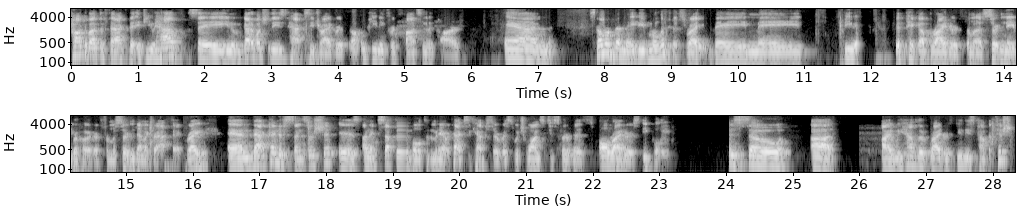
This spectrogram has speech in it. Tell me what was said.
talk about the fact that if you have, say, you know, we've got a bunch of these taxi drivers, they're all competing for spots in the car, and some of them may be malicious, right? They may be to pick up riders from a certain neighborhood or from a certain demographic, right? And that kind of censorship is unacceptable to the Monero taxi cab service, which wants to service all riders equally. And so uh, I, we have the riders do these competitions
